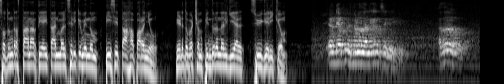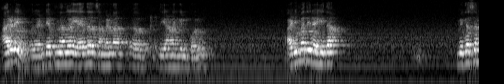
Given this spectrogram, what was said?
സ്വതന്ത്ര സ്ഥാനാർത്ഥിയായി താൻ മത്സരിക്കുമെന്നും ടി സി താഹ പറഞ്ഞു. ഇടതുപക്ഷം പിന്തുണ നൽകിയാൽ സ്വീകരിക്കും. നൽകി സ്വീകരിക്കും അത് ആരുടെയും ഒരു എൽ ഡി എഫ് എന്നുള്ള ഏത് സംഘടന ഇതാണെങ്കിൽ പോലും അഴിമതിരഹിത വികസന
